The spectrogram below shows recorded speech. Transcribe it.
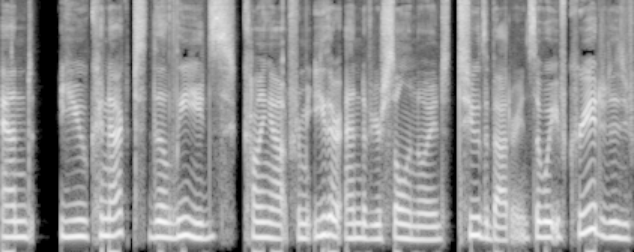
and you connect the leads coming out from either end of your solenoid to the battery. And so what you've created is you've,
